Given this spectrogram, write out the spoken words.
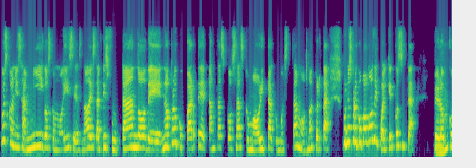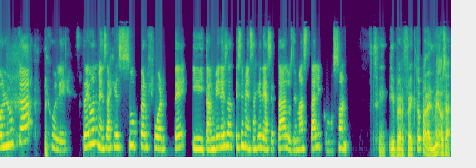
pues con mis amigos, como dices, ¿no? De estar disfrutando, de no preocuparte de tantas cosas como ahorita, como estamos, ¿no? Ahorita, pues nos preocupamos de cualquier cosita, pero con Luca, híjole, trae un mensaje súper fuerte y también ese mensaje de aceptar a los demás tal y como son. Sí, y perfecto para el mes, o sea,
